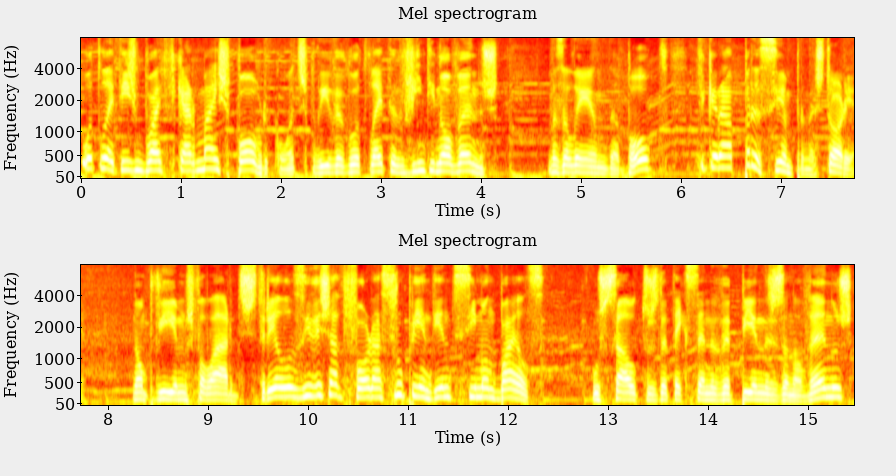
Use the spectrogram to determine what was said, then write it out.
o atletismo vai ficar mais pobre com a despedida do atleta de 29 anos, mas a lenda Bolt ficará para sempre na história. Não podíamos falar de estrelas e deixar de fora a surpreendente Simone Biles. Os saltos da texana de apenas 19 anos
